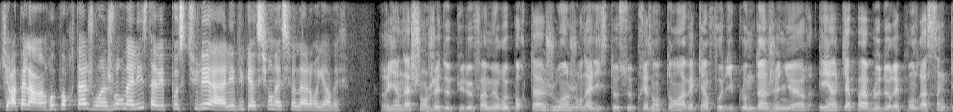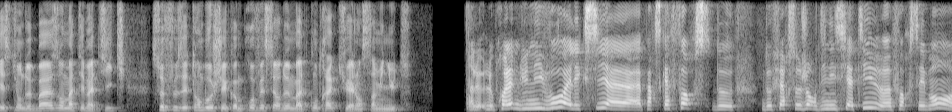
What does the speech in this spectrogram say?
qui rappelle un reportage où un journaliste avait postulé à l'éducation nationale. Regardez. Rien n'a changé depuis le fameux reportage où un journaliste se présentant avec un faux diplôme d'ingénieur et incapable de répondre à cinq questions de base en mathématiques se faisait embaucher comme professeur de maths contractuel en cinq minutes. Le, problème du niveau, Alexis, euh, parce qu'à force de, faire ce genre d'initiative, euh, forcément,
